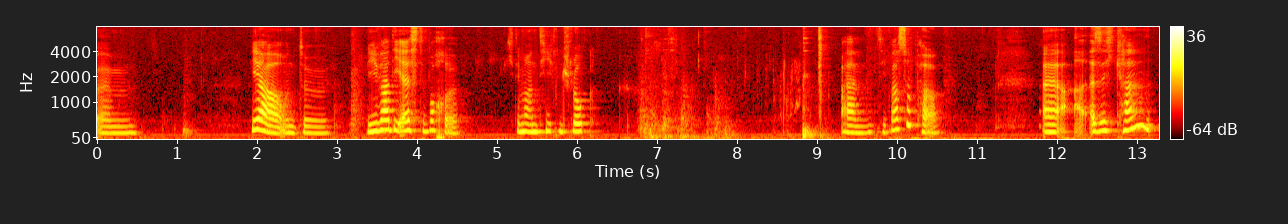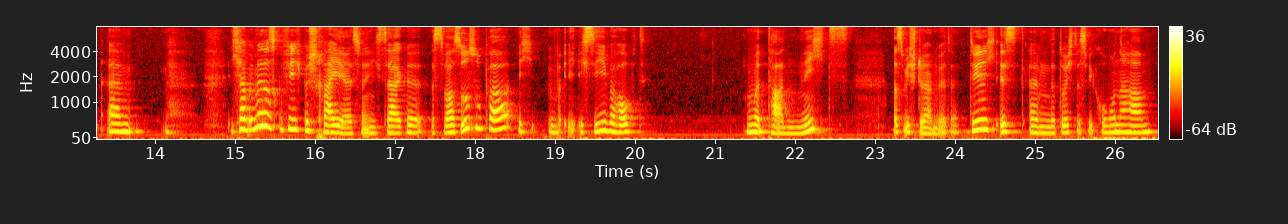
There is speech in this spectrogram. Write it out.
ähm, ja, und äh, wie war die erste Woche? Ich nehme mal einen tiefen Schluck. Ähm, sie war super. Äh, also ich kann, ähm, ich habe immer das Gefühl, ich beschreie es, wenn ich sage, es war so super, ich, ich sehe überhaupt momentan nichts, was mich stören würde. Natürlich ist ähm, dadurch, dass wir Corona haben,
